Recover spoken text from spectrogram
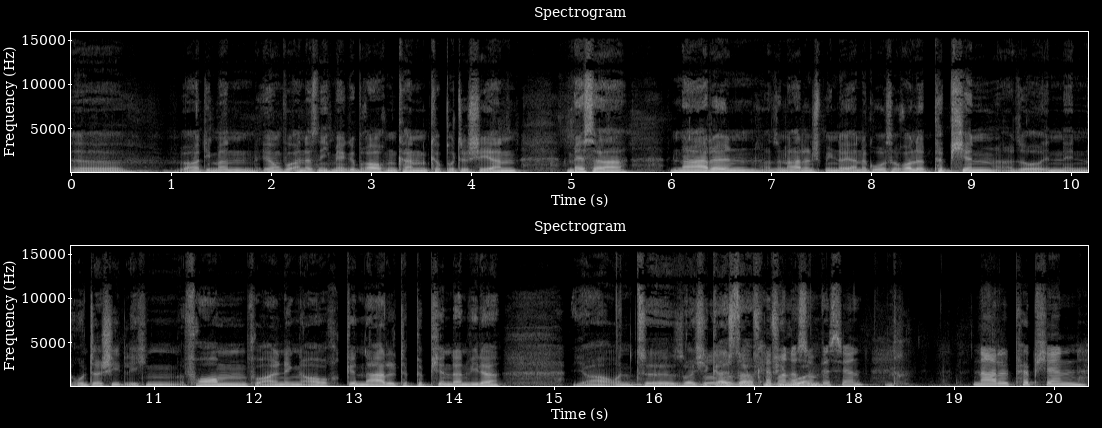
äh, ja, die man irgendwo anders nicht mehr gebrauchen kann, kaputte Scheren, Messer, Nadeln, also Nadeln spielen da ja eine große Rolle, Püppchen, also in, in unterschiedlichen Formen, vor allen Dingen auch genadelte Püppchen dann wieder. Ja, und äh, solche geisterhaften so kennt man Figuren. das so ein bisschen. Nadelpüppchen,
